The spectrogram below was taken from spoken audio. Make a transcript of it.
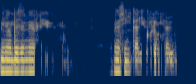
Mi nombre es Daniel Ríos, nací en Cali, Colombia.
